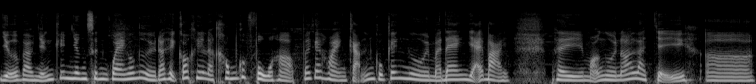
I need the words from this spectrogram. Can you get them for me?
dựa vào những cái nhân sinh quan của người đó. Thì có khi là không có phù hợp với cái hoàn cảnh của cái người mà đang giải bài. Thì mọi người nói là chị uh,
